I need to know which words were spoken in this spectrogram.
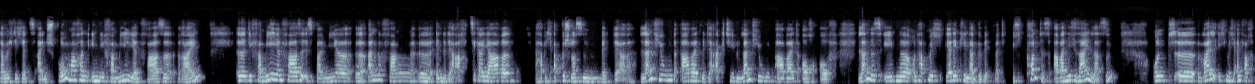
Da möchte ich jetzt einen Sprung machen in die Familienphase rein. Äh, die Familienphase ist bei mir äh, angefangen äh, Ende der 80er Jahre habe ich abgeschlossen mit der Landjugendarbeit, mit der aktiven Landjugendarbeit auch auf Landesebene und habe mich ja den Kindern gewidmet. Ich konnte es aber nicht sein lassen. Und äh, weil ich mich einfach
